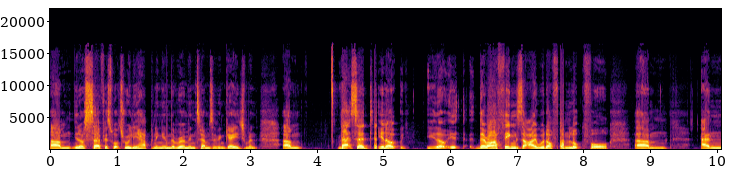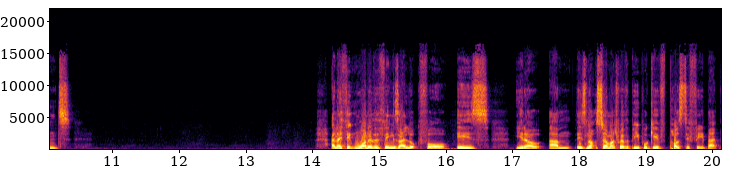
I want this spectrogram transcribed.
um, you know surface what's really happening in the room in terms of engagement. Um, that said you know you know it, there are things that i would often look for um, and and I think one of the things I look for is you know um, is not so much whether people give positive feedback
